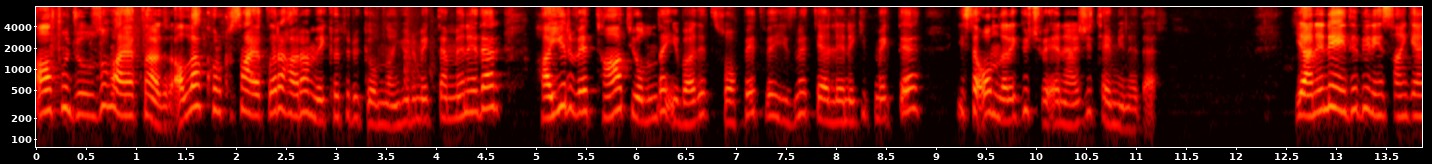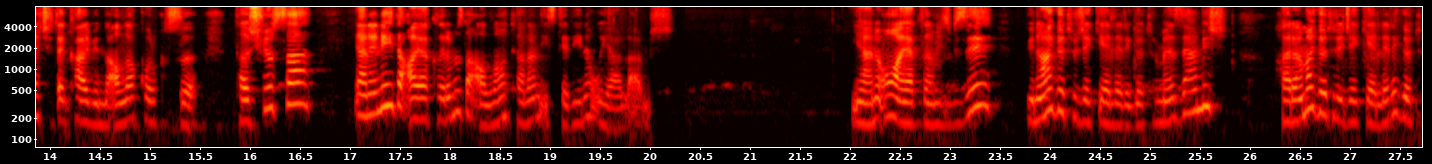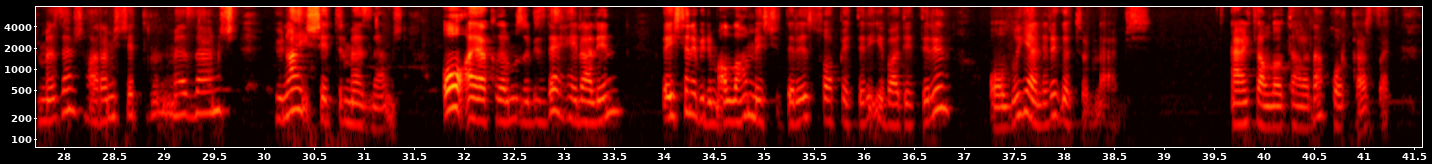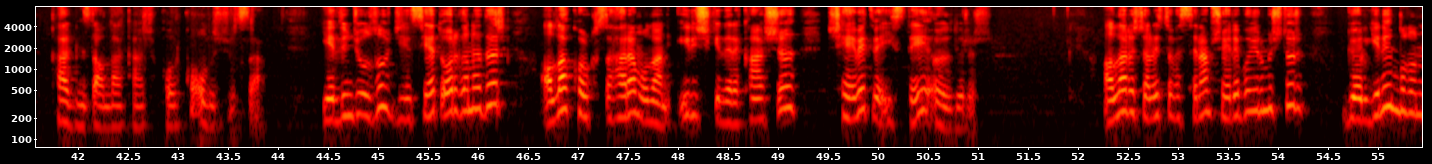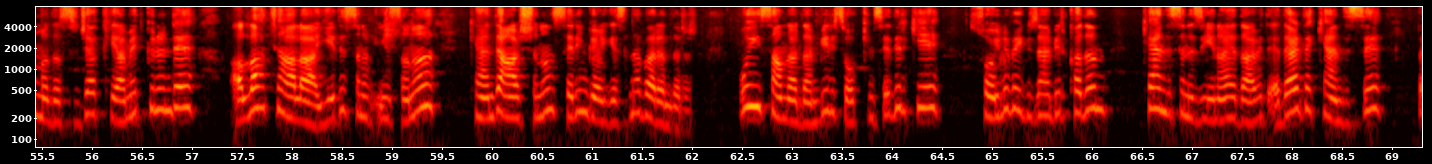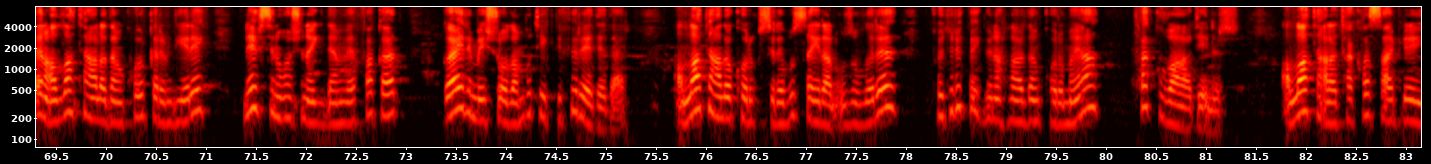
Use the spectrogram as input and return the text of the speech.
Altıncı uzuv ayaklardır. Allah korkusu ayakları haram ve kötülük yolundan yürümekten men eder. Hayır ve taat yolunda ibadet, sohbet ve hizmet yerlerine gitmekte ise onlara güç ve enerji temin eder. Yani neydi? Bir insan gerçekten kalbinde Allah korkusu taşıyorsa yani neydi? Ayaklarımız da Allahu Teala'nın istediğine uyarlarmış. Yani o ayaklarımız bizi günah götürecek yerlere götürmezlermiş. Harama götürecek yerlere götürmezlermiş. Haram işlettirmezlermiş. Günah işlettirmezlermiş. O ayaklarımızı bizde helalin ve işte ne bileyim Allah'ın mescitleri, sohbetleri, ibadetlerin olduğu yerlere götürürlermiş. Eğer ki Allah-u Teala'dan korkarsak, kalbimizde Allah'a karşı korku oluşursa. Yedinci uzuv cinsiyet organıdır. Allah korkusu haram olan ilişkilere karşı şehvet ve isteği öldürür. Allah Resulü Aleyhisselam şöyle buyurmuştur. Gölgenin bulunmadığı sıcak kıyamet gününde Allah Teala yedi sınıf insanı kendi arşının serin gölgesine barındırır. Bu insanlardan birisi o kimsedir ki soylu ve güzel bir kadın kendisini zinaya davet eder de kendisi ben Allah Teala'dan korkarım diyerek nefsine hoşuna giden ve fakat gayrimeşru olan bu teklifi reddeder. Allah Teala korkusuyla bu sayılan uzuvları kötülük ve günahlardan korumaya takva denir. Allah Teala takva sahipleri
